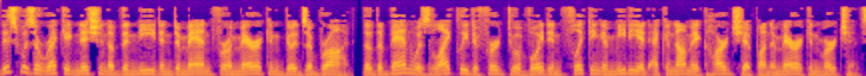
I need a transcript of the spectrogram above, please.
This was a recognition of the need and demand for American goods abroad, though the ban was likely deferred to avoid inflicting immediate economic hardship on American merchants.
